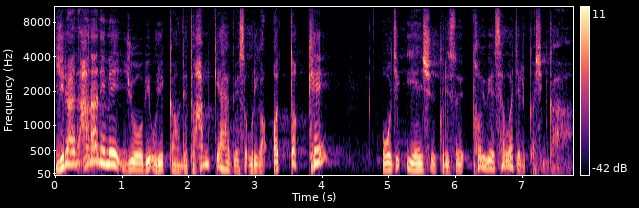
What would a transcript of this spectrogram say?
이러한 하나님의 유업이 우리 가운데 더 함께하기 위해서 우리가 어떻게 오직 예수 그리스도의 터 위에 세워질 것인가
